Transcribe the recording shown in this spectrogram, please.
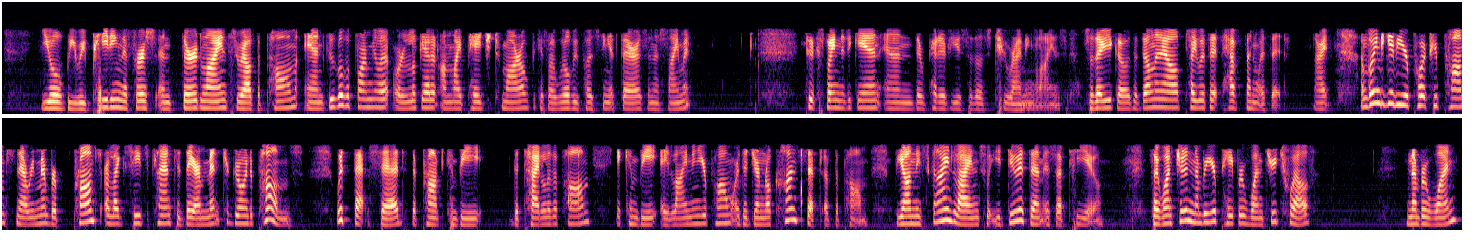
You'll be repeating the first and third line throughout the poem and Google the formula or look at it on my page tomorrow because I will be posting it there as an assignment to explain it again and the repetitive use of those two rhyming lines. So there you go. The villanelle, play with it, have fun with it. All right. I'm going to give you your poetry prompts now. Remember, prompts are like seeds planted. They are meant to grow into poems. With that said, the prompt can be the title of the poem. It can be a line in your poem or the general concept of the poem. Beyond these guidelines, what you do with them is up to you. So I want you to number your paper 1 through 12. Number 1,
